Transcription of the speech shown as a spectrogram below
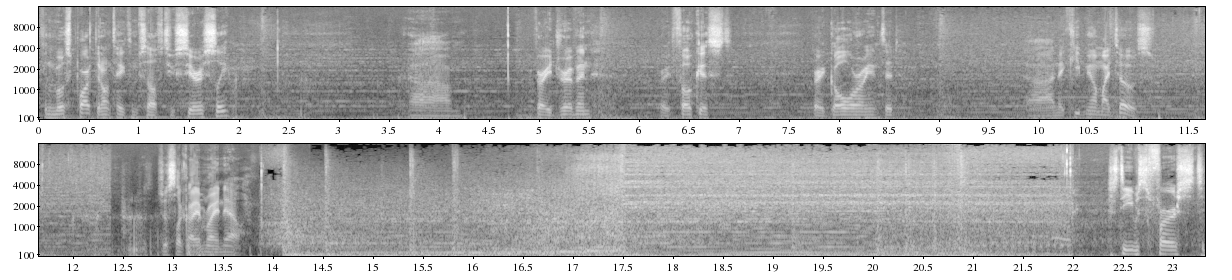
for the most part, they don't take themselves too seriously. Um, very driven, very focused, very goal-oriented, uh, and they keep me on my toes, just like I am right now. Steve's first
